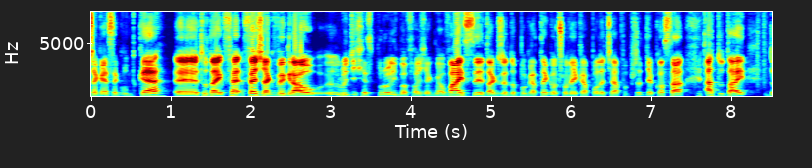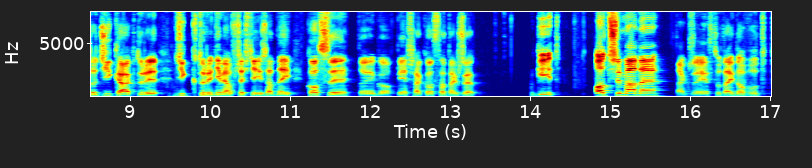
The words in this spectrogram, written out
Czekaj sekundkę. E, tutaj Fe Feziak wygrał, ludzie się spruli, bo Feziak miał wajsy, także do bogatego człowieka poleciała poprzednia kosa, a tutaj do dzika, który, dzik, który nie miał wcześniej żadnej kosy, to jego pierwsza kosa, także git otrzymane, także jest tutaj dowód.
